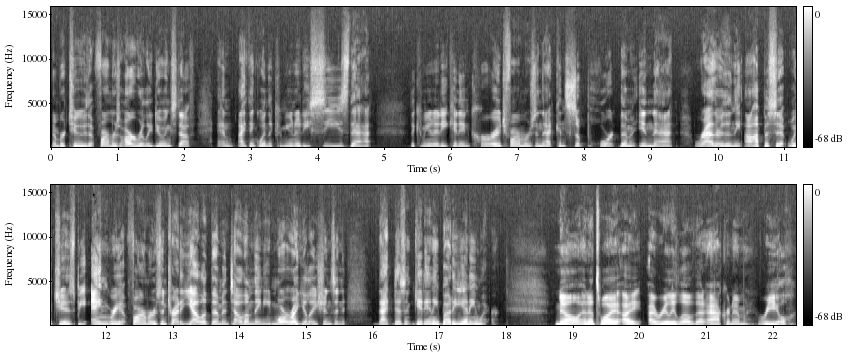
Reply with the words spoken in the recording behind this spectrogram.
Number 2 that farmers are really doing stuff. And i think when the community sees that the community can encourage farmers in that can support them in that rather than the opposite which is be angry at farmers and try to yell at them and tell them they need more regulations. And that doesn't get anybody anywhere no, and that's why I, I really love that acronym REAL.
